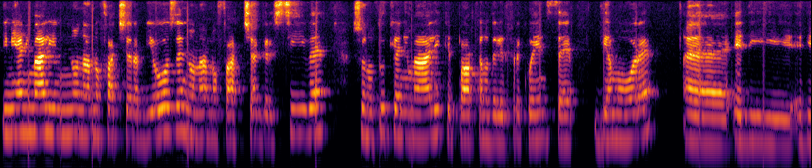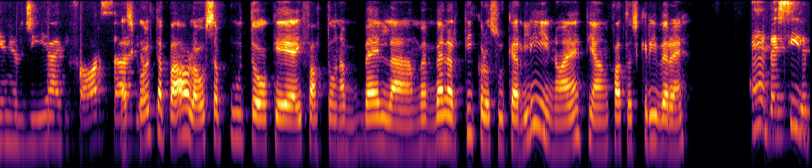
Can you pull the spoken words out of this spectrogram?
I miei animali non hanno facce rabbiose, non hanno facce aggressive, sono tutti animali che portano delle frequenze di amore eh, e, di, e, di, energia e di forza. Ascolta Paola, ho saputo che hai fatto una bella, un bell'articolo sul Carlino, eh? ti hanno fatto scrivere eh, beh, sì,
